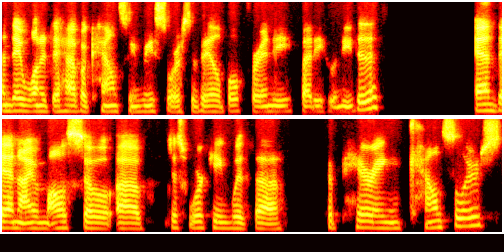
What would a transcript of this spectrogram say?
and they wanted to have a counseling resource available for anybody who needed it. And then I'm also uh, just working with uh, preparing counselors,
